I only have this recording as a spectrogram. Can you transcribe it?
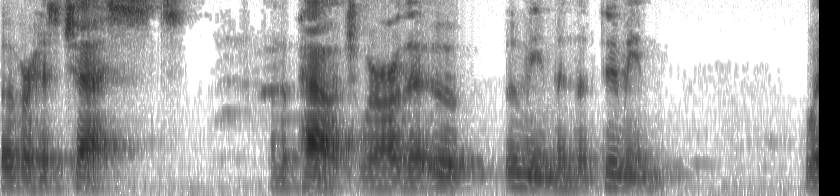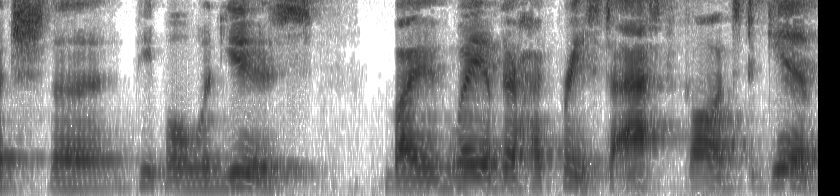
over his chest, on the pouch, where are the Urim and the thummim, which the people would use by way of their high priest to ask God to give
